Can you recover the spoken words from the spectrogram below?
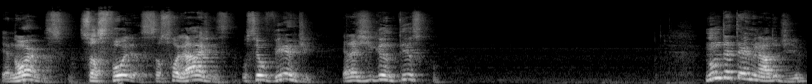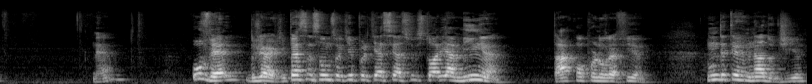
enormes, suas folhas, suas folhagens, o seu verde era gigantesco. Num determinado dia, né? O velho do jardim, presta atenção nisso aqui porque essa é a sua história e a minha, tá? Com a pornografia. Num determinado dia,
